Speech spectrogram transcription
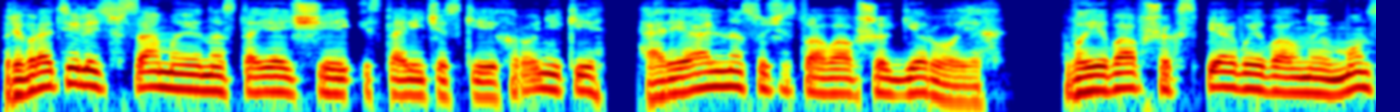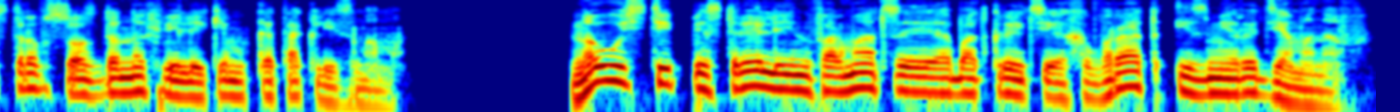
превратились в самые настоящие исторические хроники о реально существовавших героях, воевавших с первой волной монстров, созданных Великим Катаклизмом. Новости пестрели информацией об открытиях врат из мира демонов.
